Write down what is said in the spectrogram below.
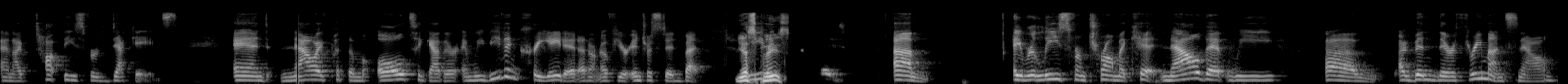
and I've taught these for decades. And now I've put them all together and we've even created, I don't know if you're interested, but yes, please. created, um, a release from trauma kit. Now that we, um, I've been there three months now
